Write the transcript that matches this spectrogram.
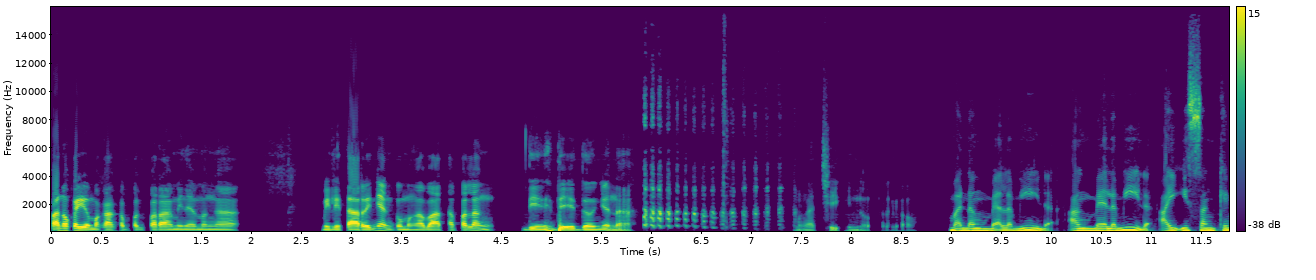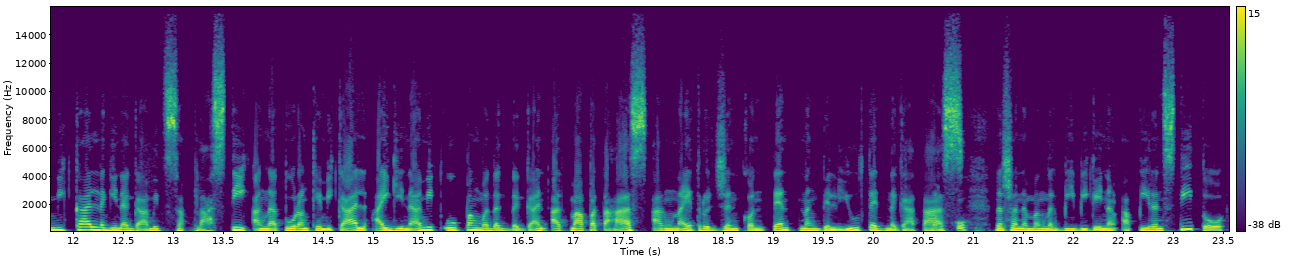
Paano kayo makakapagparami ng mga military niyan kung mga bata pa lang dinidedo nyo na? mga chino talaga. Oh ng melamine. Ang melamine ay isang kemikal na ginagamit sa plastic. Ang naturang kemikal ay ginamit upang madagdagan at mapataas ang nitrogen content ng diluted na gatas Ako? na siya namang nagbibigay ng appearance dito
